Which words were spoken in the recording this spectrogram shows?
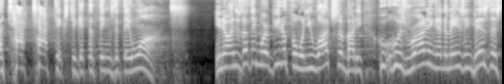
attack tactics to get the things that they want. You know, and there's nothing more beautiful when you watch somebody who, who is running an amazing business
